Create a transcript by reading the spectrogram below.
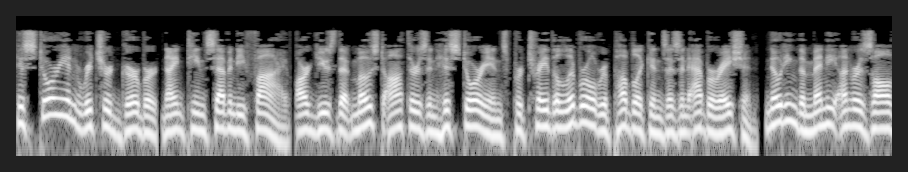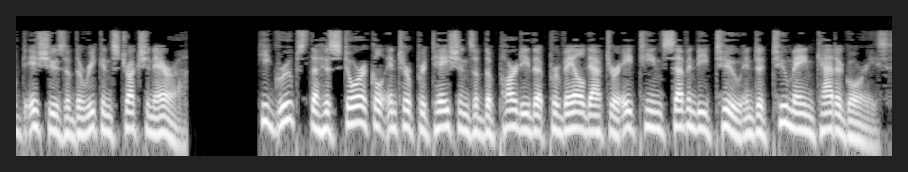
Historian Richard Gerber 1975 argues that most authors and historians portray the liberal Republicans as an aberration, noting the many unresolved issues of the Reconstruction era. He groups the historical interpretations of the party that prevailed after 1872 into two main categories.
